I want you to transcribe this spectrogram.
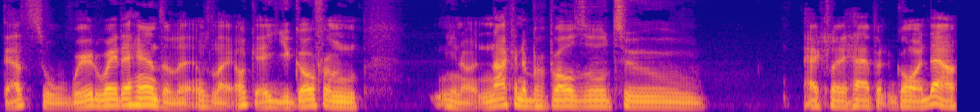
that's a weird way to handle it. It was like, okay, you go from you know knocking the proposal to actually happen going down,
